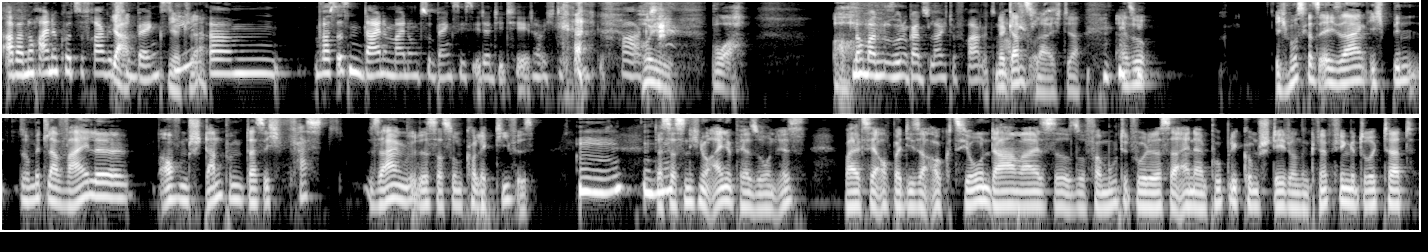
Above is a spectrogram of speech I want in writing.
Aber noch eine kurze Frage Ja, zu Banksy. ja, klar. Ähm, was ist denn deine Meinung zu Banksys Identität? Habe ich dich gar nicht gefragt. Hui, boah. Nochmal so eine ganz leichte Frage zum Ne, ganz Abschluss. leicht, ja. Also, ich muss ganz ehrlich sagen, ich bin so mittlerweile auf dem Standpunkt, dass ich fast sagen würde, dass das so ein Kollektiv ist. Mhm. Mhm. Dass das nicht nur eine Person ist, weil es ja auch bei dieser Auktion damals so, so vermutet wurde, dass da einer im Publikum steht und ein Knöpfchen gedrückt hat,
